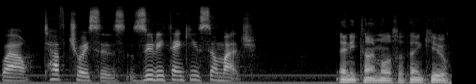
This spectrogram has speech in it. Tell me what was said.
Wow, tough choices. Zuhdi, thank you so much. Anytime, Melissa. Thank you.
